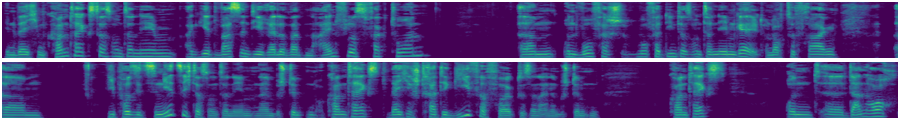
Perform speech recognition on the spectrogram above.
in welchem Kontext das Unternehmen agiert, was sind die relevanten Einflussfaktoren ähm, und wo, wo, verdient das Unternehmen Geld? Und auch zu fragen, ähm, wie positioniert sich das Unternehmen in einem bestimmten Kontext? Welche Strategie verfolgt es in einem bestimmten Kontext? Und äh, dann auch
